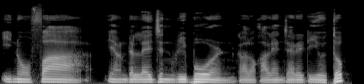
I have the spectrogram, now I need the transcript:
Innova yang The Legend Reborn. Kalau kalian cari di YouTube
